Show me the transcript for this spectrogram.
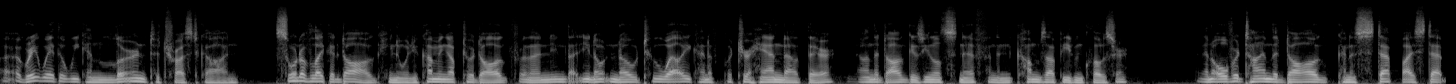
a great way that we can learn to trust God, sort of like a dog. You know, when you're coming up to a dog for then that you don't know too well, you kind of put your hand out there, and the dog gives you a little sniff, and then comes up even closer. And then over time, the dog kind of step by step,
